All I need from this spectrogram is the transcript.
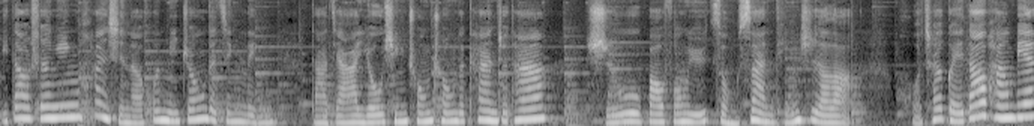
一道声音唤醒了昏迷中的精灵，大家忧心忡忡地看着他。食物暴风雨总算停止了，火车轨道旁边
